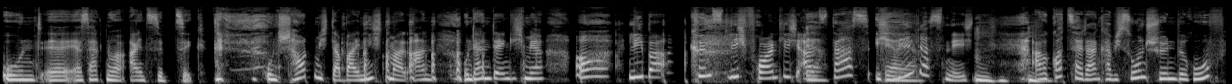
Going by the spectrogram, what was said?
und äh, er sagt nur 1,70 und schaut mich dabei nicht mal an und dann denke ich mir, oh, lieber künstlich freundlich als ja. das. Ich ja, will ja. das nicht. Mhm. Mhm. Aber Gott sei Dank habe ich so einen schönen Beruf.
